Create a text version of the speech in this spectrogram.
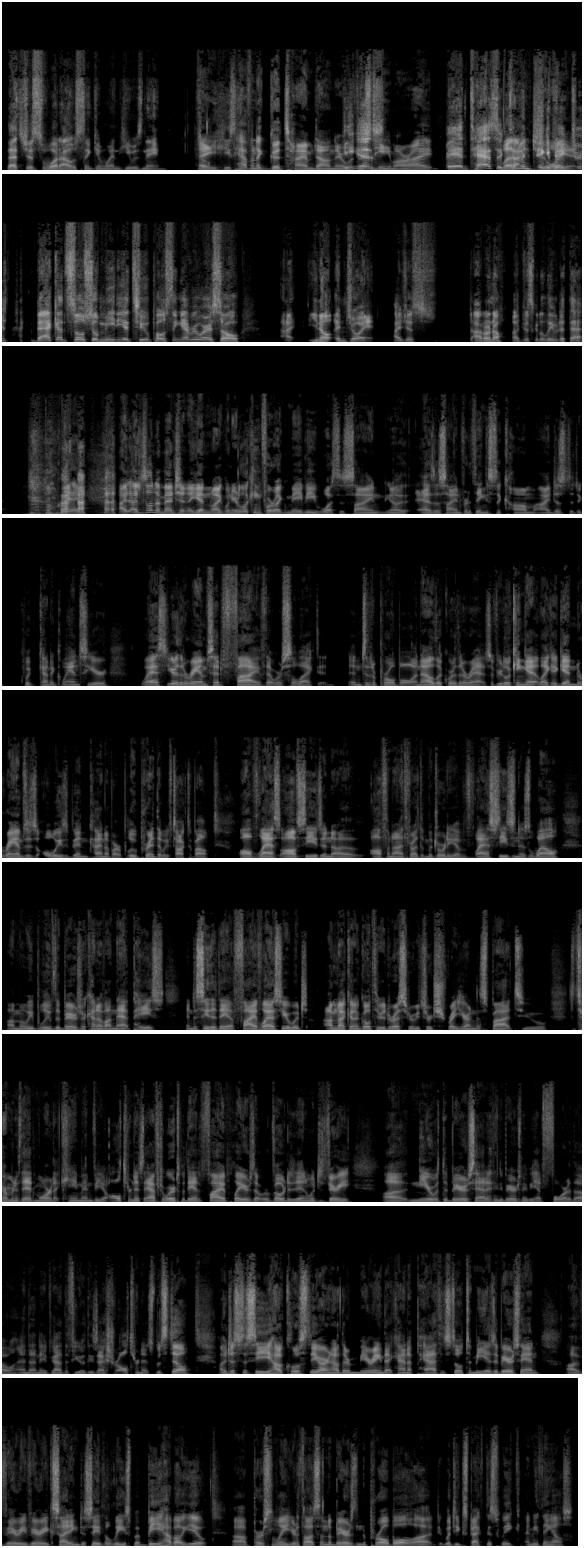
that's just what I was thinking when he was named. Hey, so, he's having a good time down there with his team. All right, fantastic. Let time. him enjoy Taking pictures, it. back on social media too, posting everywhere. So, I, you know, enjoy it. I just, I don't know. I'm just gonna leave it at that. okay, I, I, just want to mention again, like when you're looking for like maybe what's a sign, you know, as a sign for things to come. I just did a quick kind of glance here. Last year, the Rams had five that were selected into the Pro Bowl, and now look where they're at. So if you're looking at like again, the Rams has always been kind of our blueprint that we've talked about all of last offseason, uh, off and on throughout the majority of last season as well. Um, and we believe the Bears are kind of on that pace. And to see that they have five last year, which I'm not going to go through the rest of the research right here on the spot to determine if they had more that came in via alternates afterwards, but they had five players that were voted in, which is very uh, near what the Bears had. I think the Bears maybe had four though, and then they've got a few of these extra alternates. But still, uh, just to see how close they are and how they're mirroring that kind of path is still to me as a Bears fan uh, very very exciting to say the least. But B, how about you? Uh, personally, your thoughts on the Bears in the Pro Bowl? Uh, what do you expect this week? Anything else?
